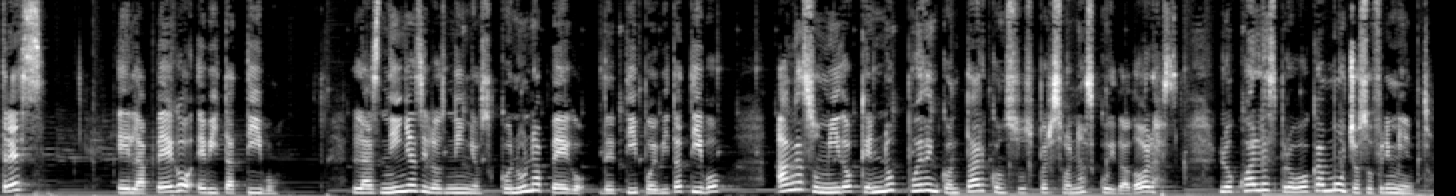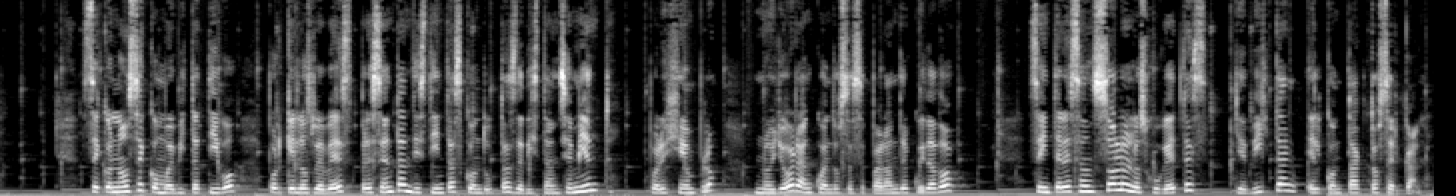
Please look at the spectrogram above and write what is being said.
3. El apego evitativo. Las niñas y los niños con un apego de tipo evitativo han asumido que no pueden contar con sus personas cuidadoras, lo cual les provoca mucho sufrimiento. Se conoce como evitativo porque los bebés presentan distintas conductas de distanciamiento. Por ejemplo, no lloran cuando se separan del cuidador. Se interesan solo en los juguetes y evitan el contacto cercano.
